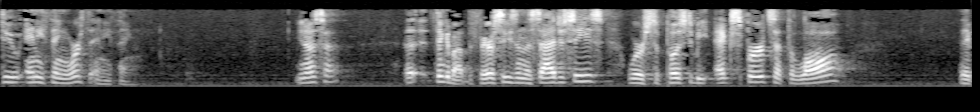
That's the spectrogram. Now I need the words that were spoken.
do anything worth anything? You notice that? Uh, think about it. the Pharisees and the Sadducees were supposed to be experts at the law. They,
